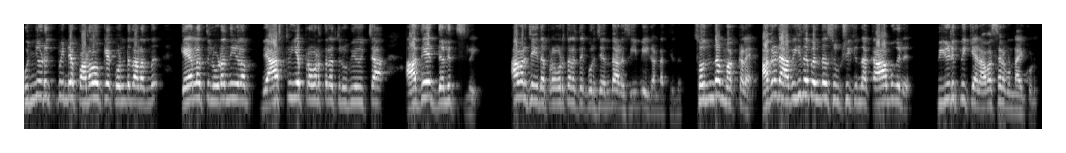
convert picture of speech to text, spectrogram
കുഞ്ഞുടുപ്പിന്റെ പടമൊക്കെ കൊണ്ടു നടന്ന് കേരളത്തിലുടനീളം രാഷ്ട്രീയ പ്രവർത്തനത്തിൽ ഉപയോഗിച്ച അതേ ദളിത് സ്ത്രീ. അവർ ചെയ്ത പ്രവർത്തനത്തെക്കുറിച്ച് എന്താണ് സി ബി ഐ കണ്ടെത്തിയത്? സ്വന്തം മക്കളെ അവരുടെ അവിഹിത ബന്ധം സൂക്ഷിക്കുന്ന കാമുകന് പീഡിപ്പിക്കാൻ അവസരം ഉണ്ടായിക്കൊടുത്തു.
